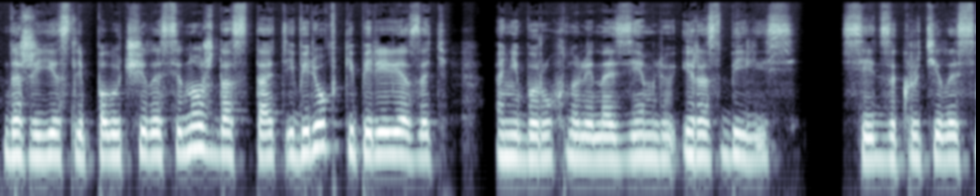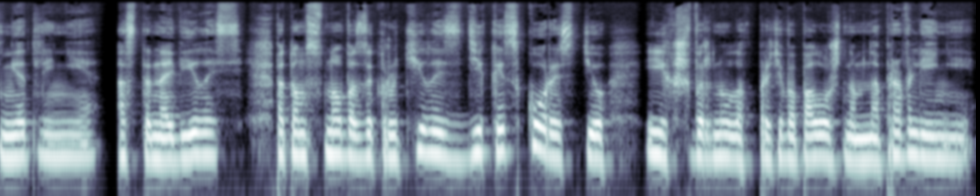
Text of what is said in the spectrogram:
Даже если получилось и нож достать, и веревки перерезать, они бы рухнули на землю и разбились. Сеть закрутилась медленнее, остановилась, потом снова закрутилась с дикой скоростью и их швырнуло в противоположном направлении.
